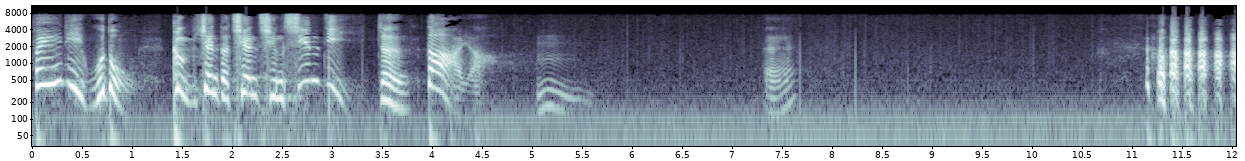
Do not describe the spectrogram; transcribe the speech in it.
非礼勿动，更显得前清心地真大呀！嗯，哎，钱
